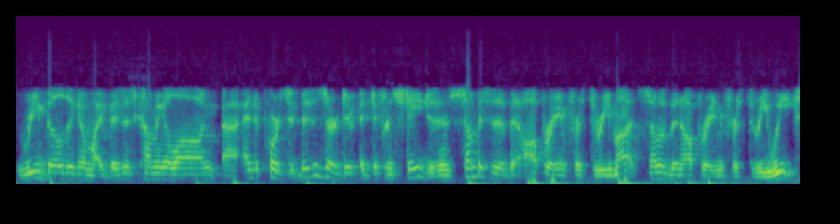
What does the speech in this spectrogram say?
rebuilding of my business coming along? Uh, and of course, businesses are di- at different stages, and some businesses have been operating for three months, some have been operating for three weeks.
